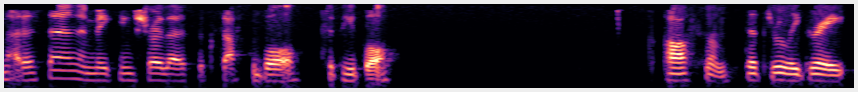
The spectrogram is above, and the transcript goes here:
medicine and making sure that it's accessible to people. Awesome. That's really great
